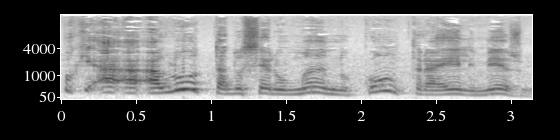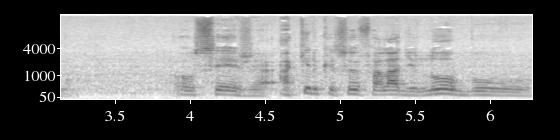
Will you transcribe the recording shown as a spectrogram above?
porque a, a, luta do ser humano contra ele mesmo, ou seja, aquilo que se ouve falar de lobo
